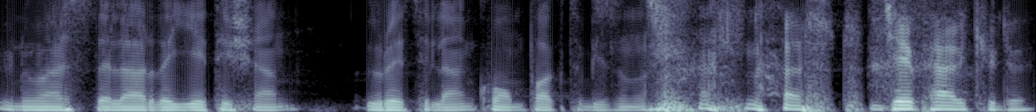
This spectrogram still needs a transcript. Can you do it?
Üniversitelerde yetişen üretilen kompakt businessmenler Cep Herkülü.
